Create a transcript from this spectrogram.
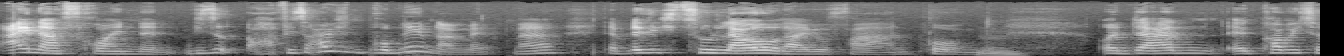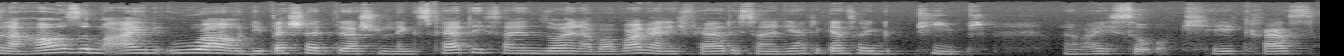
Einer Freundin. Wieso, oh, wieso habe ich ein Problem damit? Ne? Dann bin ich zu Laura gefahren. Punkt. Hm. Und dann äh, komme ich so nach Hause um 1 Uhr und die Wäsche hätte da schon längst fertig sein sollen, aber war gar nicht fertig, sondern die hat die ganze Zeit gepiept. Und dann war ich so, okay, krass.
